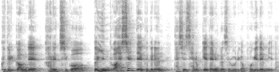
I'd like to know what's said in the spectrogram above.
그들 가운데 가르치고 또 인도하실 때 그들은 다시 새롭게 되는 것을 우리가 보게 됩니다.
